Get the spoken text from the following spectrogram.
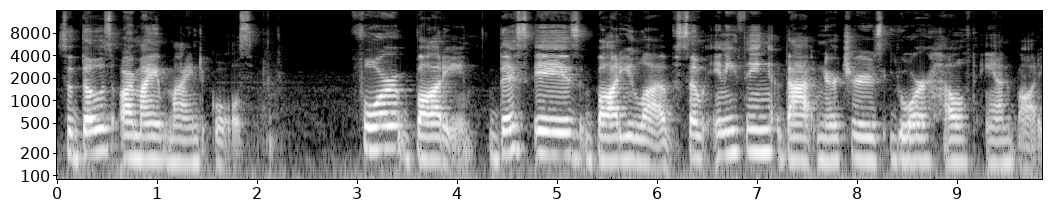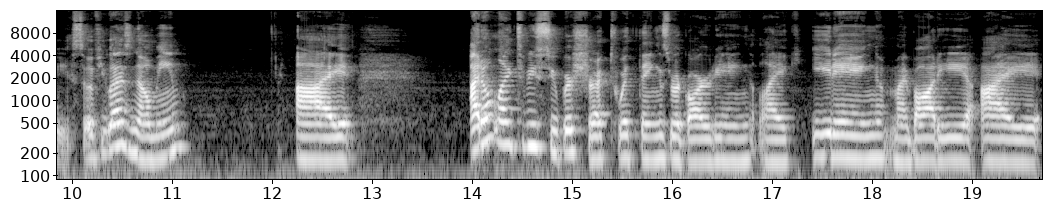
So those are my mind goals. For body, this is body love. So anything that nurtures your health and body. So if you guys know me, I I don't like to be super strict with things regarding like eating, my body. I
